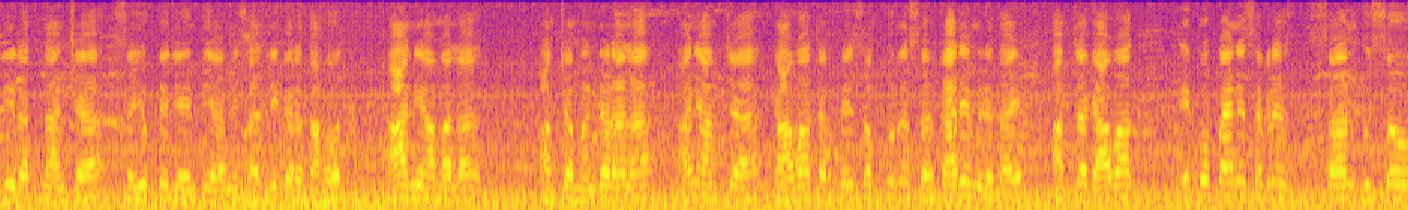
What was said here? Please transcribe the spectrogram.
त्रिरत्नांच्या संयुक्त जयंती आम्ही साजरी करत आहोत. आणि आम्हाला आमच्या मंडळाला आणि आमच्या गावातर्फे संपूर्ण सहकार्य मिळत आहे. आमच्या गावात एकोप्याने सगळे सण उत्सव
